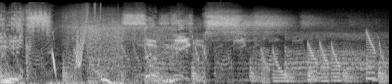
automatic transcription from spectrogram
The Mix. The Mix.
